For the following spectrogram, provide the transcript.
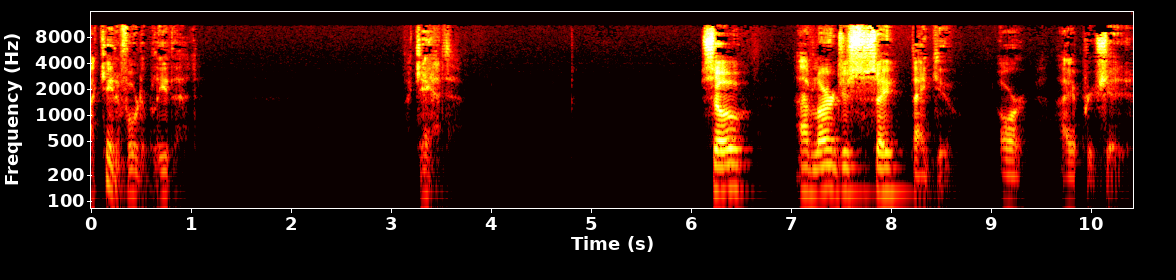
I can't afford to believe that. I can't. So I've learned just to say thank you or I appreciate it.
